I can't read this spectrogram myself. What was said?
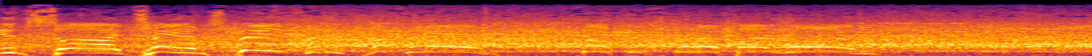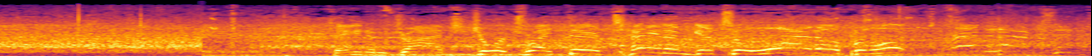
Inside. Tatum spins and he puts it in. Celtics go up by one. Tatum drives George right there. Tatum gets a wide open look and knocks it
